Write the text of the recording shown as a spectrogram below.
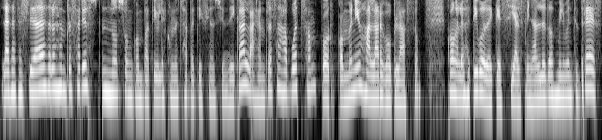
Las necesidades de los empresarios no son compatibles con esta petición sindical. Las empresas apuestan por convenios a largo plazo, con el objetivo de que si al final de 2023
